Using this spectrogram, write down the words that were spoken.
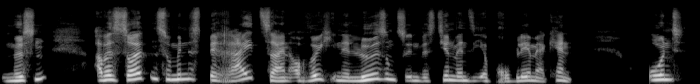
müssen aber es sollten zumindest bereit sein, auch wirklich in eine Lösung zu investieren, wenn sie ihr Problem erkennen. Und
